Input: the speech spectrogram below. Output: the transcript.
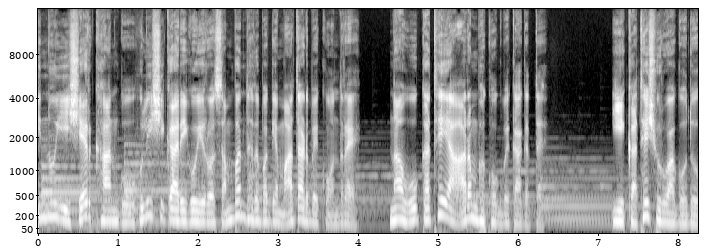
ಇನ್ನು ಈ ಶೇರ್ ಖಾನ್ಗೂ ಹುಲಿ ಶಿಕಾರಿಗೂ ಇರೋ ಸಂಬಂಧದ ಬಗ್ಗೆ ಮಾತಾಡಬೇಕು ಅಂದ್ರೆ ನಾವು ಕಥೆಯ ಆರಂಭಕ್ಕೆ ಹೋಗ್ಬೇಕಾಗತ್ತೆ. ಈ ಕಥೆ ಶುರುವಾಗೋದು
